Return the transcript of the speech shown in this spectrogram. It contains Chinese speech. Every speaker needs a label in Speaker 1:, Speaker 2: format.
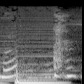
Speaker 1: 啊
